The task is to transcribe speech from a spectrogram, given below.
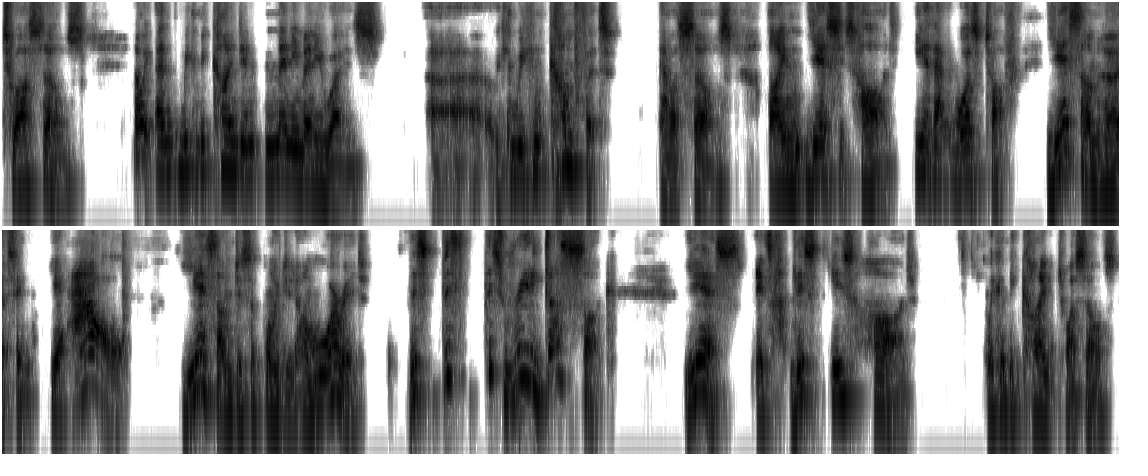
to ourselves, and we, can be kind in many, many ways. Uh, we can we can comfort ourselves. I yes, it's hard. Yeah, that was tough. Yes, I'm hurting. Yeah, ow. Yes, I'm disappointed. I'm worried. This this this really does suck. Yes, it's this is hard. We can be kind to ourselves.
